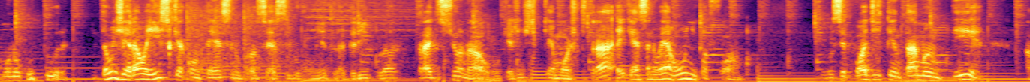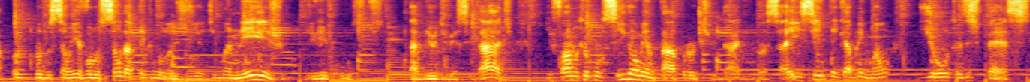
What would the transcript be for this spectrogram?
monocultura. Então, em geral, é isso que acontece no processo de desenvolvimento agrícola tradicional. O que a gente quer mostrar é que essa não é a única forma. Você pode tentar manter a produção e evolução da tecnologia de manejo de recursos da biodiversidade, de forma que eu consiga aumentar a produtividade do açaí sem ter que abrir mão de outras espécies.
